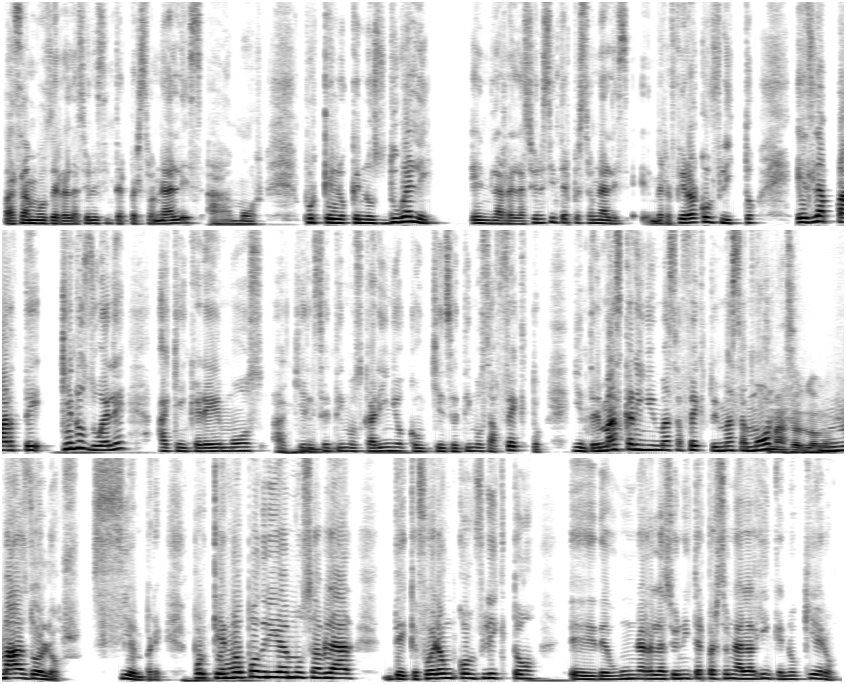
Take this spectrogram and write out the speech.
pasamos de relaciones interpersonales a amor, porque lo que nos duele en las relaciones interpersonales, eh, me refiero al conflicto, es la parte, que nos duele? A quien queremos, a quien sentimos cariño, con quien sentimos afecto. Y entre más cariño y más afecto y más amor, más dolor, más dolor siempre. Porque no podríamos hablar de que fuera un conflicto eh, de una relación interpersonal alguien que no quiero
